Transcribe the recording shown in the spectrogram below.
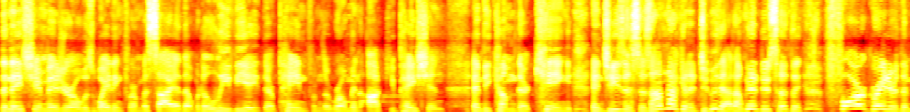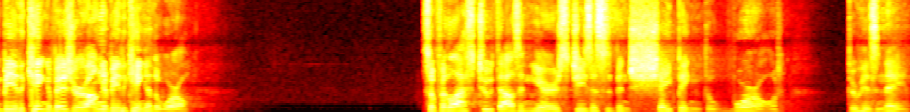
The nation of Israel was waiting for a Messiah that would alleviate their pain from the Roman occupation and become their king. And Jesus says, I'm not going to do that. I'm going to do something far greater than be the king of Israel. I'm going to be the king of the world. So, for the last 2,000 years, Jesus has been shaping the world through his name.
